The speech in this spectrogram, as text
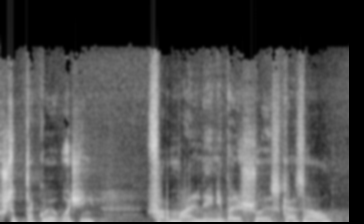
что-то такое очень формальное, небольшое сказал –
